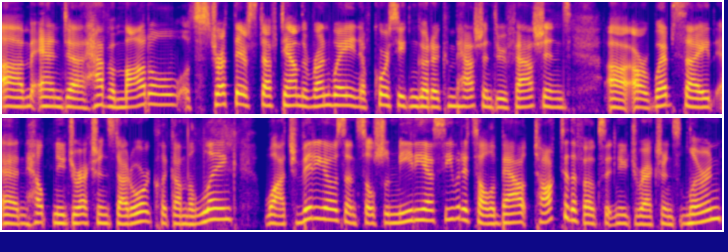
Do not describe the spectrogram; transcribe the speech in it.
um, and uh, have a model strut their stuff down the runway. And of course, you can go to Compassion Through Fashions, uh, our website, and helpnewdirections.org. Click on the link, watch videos on social media, see what it's all about. Talk to the folks at New Directions, learn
